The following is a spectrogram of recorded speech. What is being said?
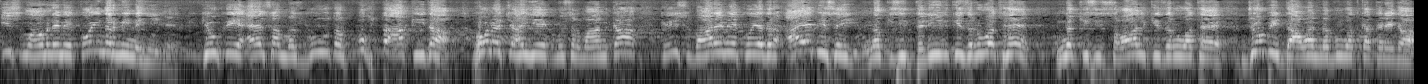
اس معاملے میں کوئی نرمی نہیں ہے۔ کیونکہ یہ ایسا مضبوط اور پختہ عقیدہ ہونا چاہیے ایک مسلمان کا کہ اس بارے میں کوئی اگر آئے بھی صحیح، نہ کسی دلیل کی ضرورت ہے، نہ کسی سوال کی ضرورت ہے، جو بھی دعوی نبوت کا کرے گا،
